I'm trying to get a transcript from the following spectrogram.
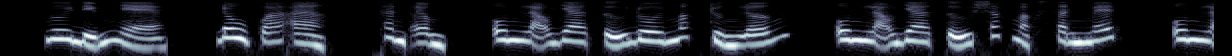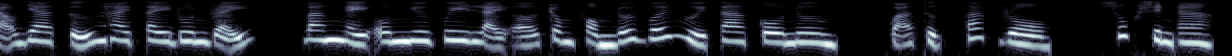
ngươi điểm nhẹ, đâu quá à, thanh âm, ôn lão gia tử đôi mắt trừng lớn, ôn lão gia tử sắc mặt xanh mét, ôn lão gia tử hai tay run rẩy. ban ngày ôn như quy lại ở trong phòng đối với người ta cô nương, quả thực phát rồ, xúc sinh a.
